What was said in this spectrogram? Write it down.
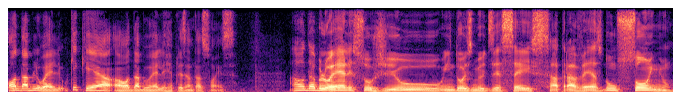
OWL. O que é a OWL Representações? A OWL surgiu em 2016 através de um sonho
